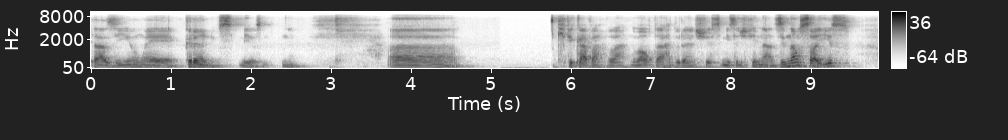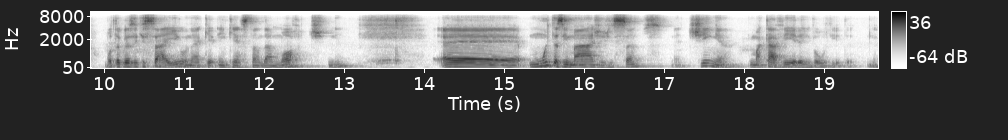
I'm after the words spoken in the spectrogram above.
traziam é, crânios mesmo, né? ah, que ficava lá no altar durante a missa de finados. E não só isso, outra coisa que saiu né, em questão da morte, né? é, muitas imagens de santos né, tinha uma caveira envolvida. Né?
